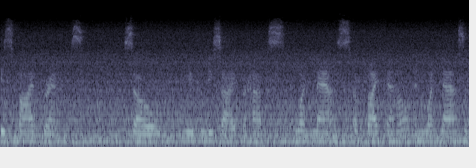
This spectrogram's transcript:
is 5 grams. So you can decide perhaps what mass of biphenyl and what mass of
